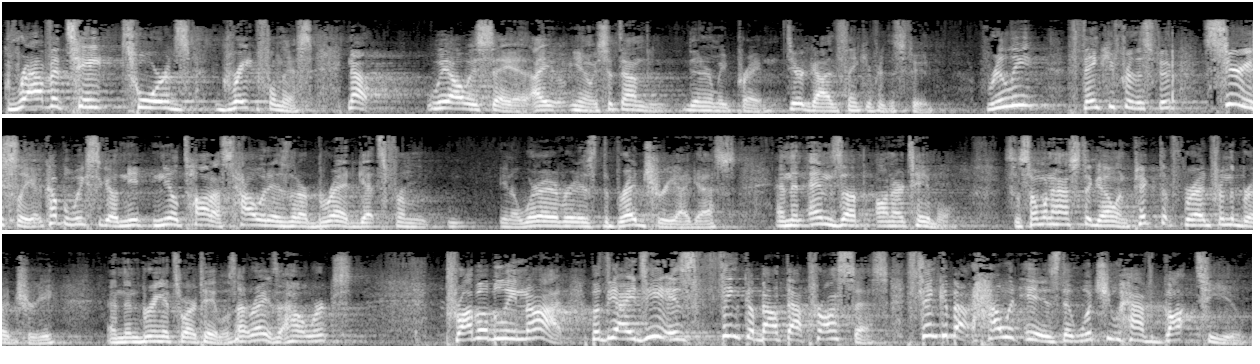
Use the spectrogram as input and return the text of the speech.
Gravitate towards gratefulness. Now, we always say it. I, you know, we sit down to dinner and we pray. Dear God, thank you for this food. Really? Thank you for this food? Seriously, a couple weeks ago, Neil taught us how it is that our bread gets from, you know, wherever it is, the bread tree, I guess, and then ends up on our table. So someone has to go and pick the bread from the bread tree and then bring it to our table. Is that right? Is that how it works? Probably not. But the idea is think about that process. Think about how it is that what you have got to you.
